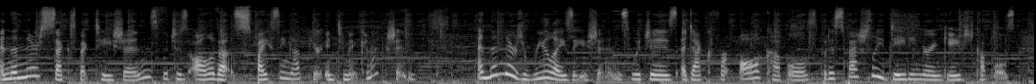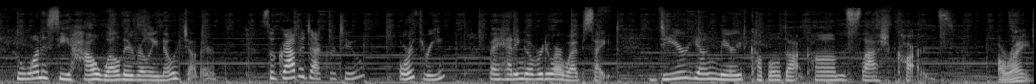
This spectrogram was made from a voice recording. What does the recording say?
And then there's Sexpectations, which is all about spicing up your intimate connection. And then there's Realizations, which is a deck for all couples, but especially dating or engaged couples who want to see how well they really know each other. So grab a deck or two, or three, by heading over to our website, dearyoungmarriedcouple.com slash cards. All right,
